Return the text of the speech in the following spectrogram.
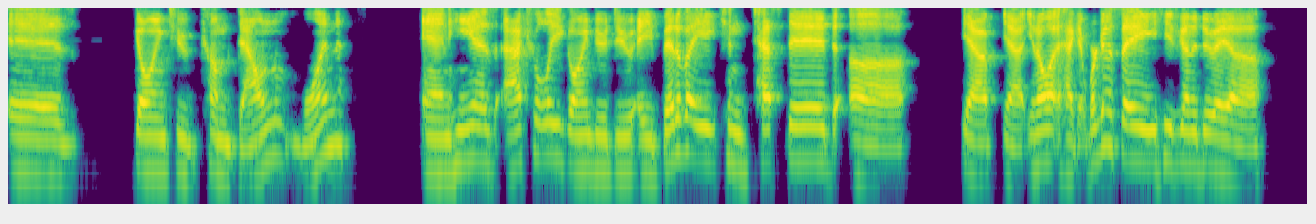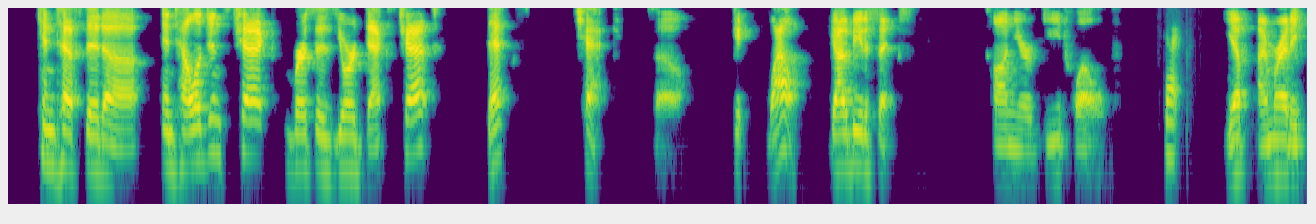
is going to come down one, and he is actually going to do a bit of a contested, uh, yeah, yeah. You know what? Heck it. We're gonna say he's gonna do a uh, contested uh, intelligence check versus your dex chat. Dex check. So, wow, got to beat a six on your d12. Okay. Yep, I'm ready.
